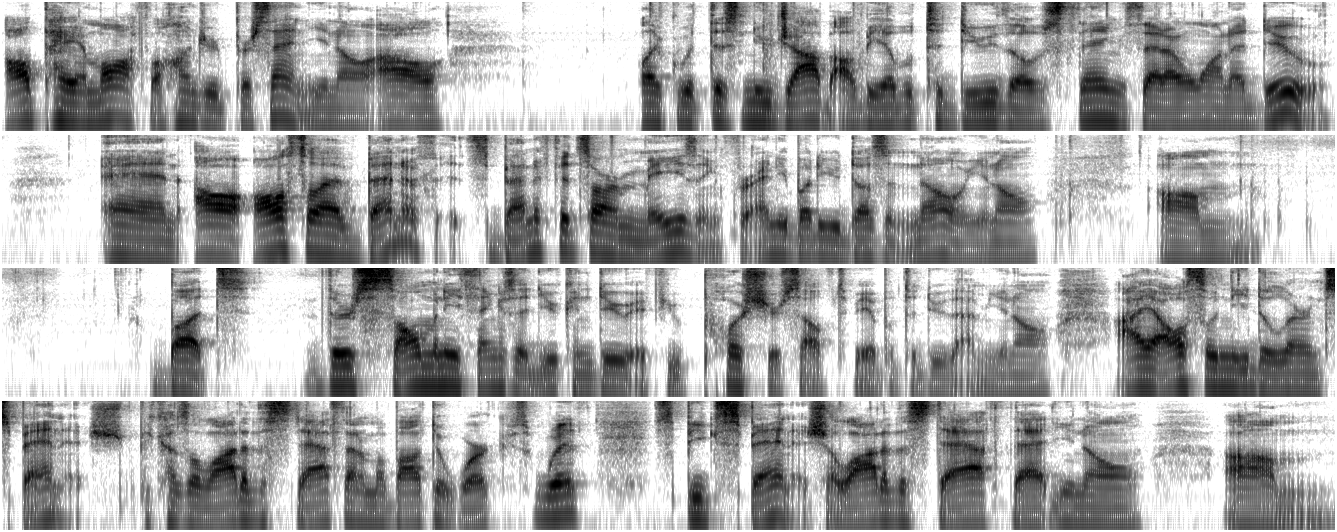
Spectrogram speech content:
I'll pay them off 100%. You know, I'll like with this new job, I'll be able to do those things that I want to do. And I'll also have benefits. Benefits are amazing for anybody who doesn't know, you know. Um, but there's so many things that you can do if you push yourself to be able to do them you know? I also need to learn spanish because a lot of the staff that i'm about to work with speak spanish. A lot of the staff that you know um,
